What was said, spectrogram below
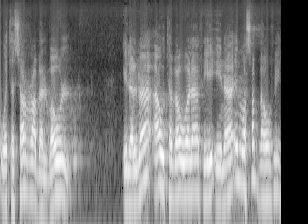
وتسرب البول إلى الماء أو تبول في إناء وصبه فيه.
